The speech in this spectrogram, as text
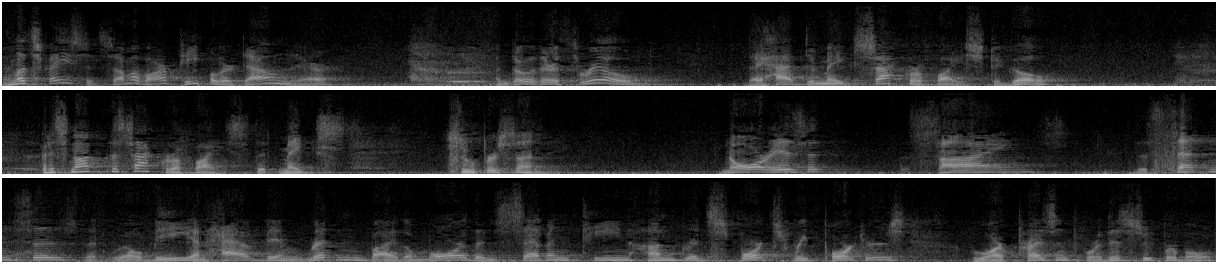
And let's face it, some of our people are down there, and though they're thrilled, they had to make sacrifice to go. But it's not the sacrifice that makes Super Sunday. Nor is it the signs, the sentences that will be and have been written by the more than 1,700 sports reporters who are present for this Super Bowl.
